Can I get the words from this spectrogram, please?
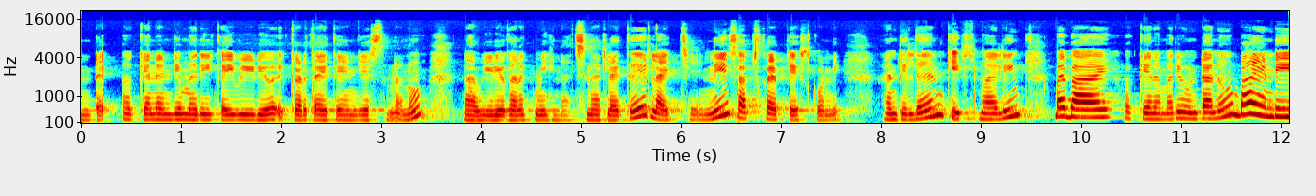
ఉంటాయి. ఓకేనండి మరి ఇక ఈ వీడియో ఇక్కడితో అయితే ఏం చేస్తున్నాను. నా వీడియో కనుక మీకు నచ్చినట్లయితే లైక్ చేయండి సబ్స్క్రైబ్ చేసుకోండి. Until then keep smiling bye bye ఓకేనా మరి ఉంటాను. బాయ్ అండి.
